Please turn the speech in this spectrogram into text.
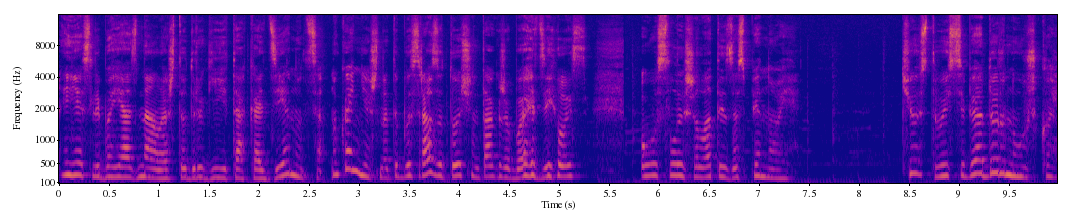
Если бы я знала, что другие так оденутся, ну, конечно, ты бы сразу точно так же бы оделась. Услышала ты за спиной. Чувствую себя дурнушкой.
